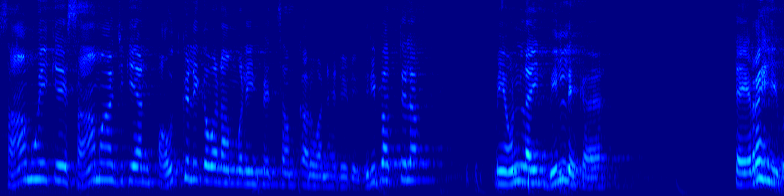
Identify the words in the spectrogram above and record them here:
සාමූහිකයේ සමාජිකයන් පෞද්ගලිකව නම් වලින් පෙත්සම්කරුවන් හැටියට ඉදිරිපත් වෙලා මේ ඔන්ලයින් බිල් එකට එරෙහිව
